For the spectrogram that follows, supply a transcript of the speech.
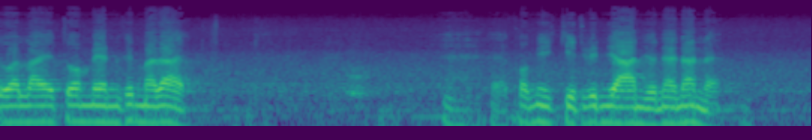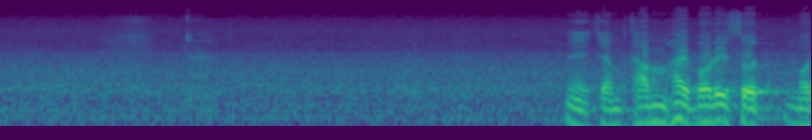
ตัวไรตัวเมนขึ้นมาได้ แต่ก็มีจิตวิญญาณอยู่ในนั้นแหละนี่จะทำให้บริสุทธิ์หมด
